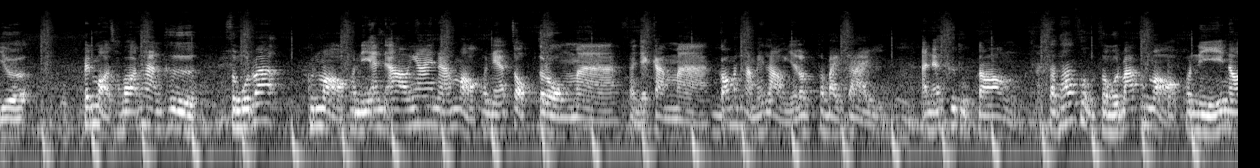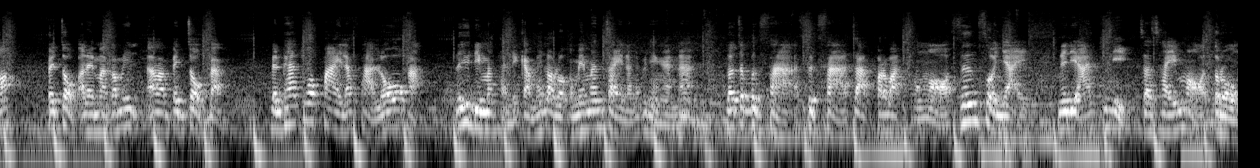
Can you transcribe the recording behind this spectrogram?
เยอะ เป็นหมอเฉพาะทางคือ สมมุติว่าคุณหมอคนนี้อันเอาง่ายนะหมอคนนี้จบตรงมาสัญญกรรมมา ก็มาทำให้เราอย่างเงี้ยเราสบายใจ อันนี้คือถูกต้อง แต่ถ้าสมสมมติว่าคุณหมอคนนี้เนาะไปจบอะไรมาก็ไม่เอ่อเป็นจบแบบเป็นแพทย์ทั่วไปรักษาโรคอะแล้วอยู่ดีมาสัญญกรรมให้เราเราก็ไม่มั่นใจนะถ้าเป็นอย่างนั้นนะเราจะปรึกษาศึกษาจากประวัติของหมอ ซึ่งส่วนใหญ่ในดีอาร์คลินิกจะใช้หมอตรง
